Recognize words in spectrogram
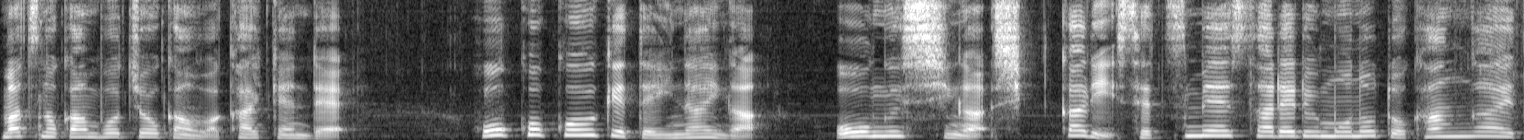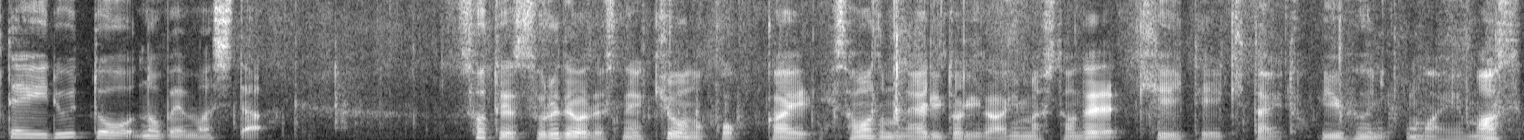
松野官房長官は会見で報告を受けていないが大串氏がしっかり説明されるものと考えていると述べましたさて、それではですね、今日の国会、様々なやり取りがありましたので、聞いていきたいというふうに思います。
